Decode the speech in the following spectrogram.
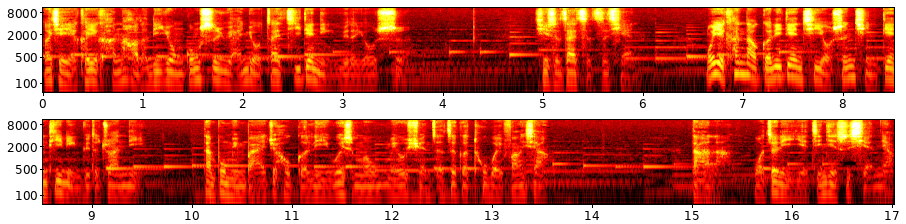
而且也可以很好的利用公司原有在机电领域的优势。其实，在此之前，我也看到格力电器有申请电梯领域的专利。但不明白最后格力为什么没有选择这个突围方向。当然了，我这里也仅仅是闲聊。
